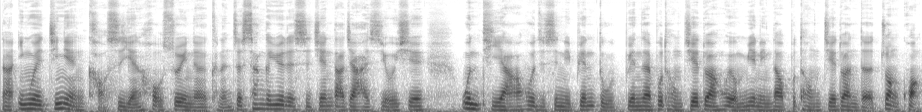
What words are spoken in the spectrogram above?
那因为今年考试延后，所以呢，可能这三个月的时间，大家还是有一些问题啊，或者是你边读边在不同阶段会有面临到不同阶段的状况。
